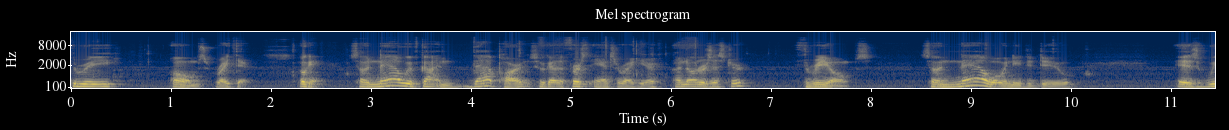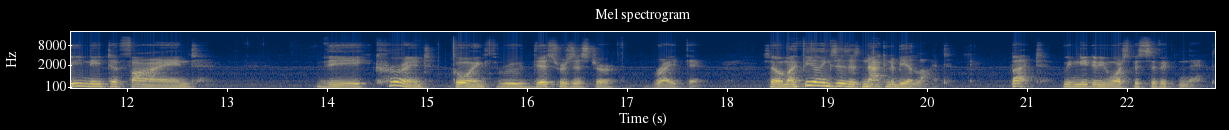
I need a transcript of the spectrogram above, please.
3 ohms right there. Okay, so now we've gotten that part. So we've got the first answer right here. Unknown resistor, 3 ohms. So now what we need to do is we need to find the current going through this resistor right there. So my feelings is it's not going to be a lot, but we need to be more specific than that.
